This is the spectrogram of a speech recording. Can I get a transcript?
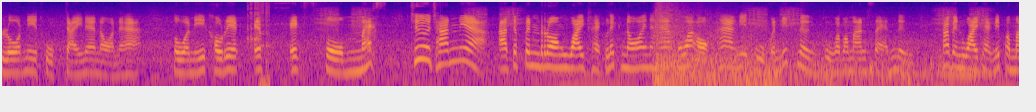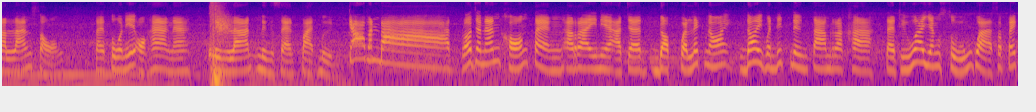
โรดนี่ถูกใจแน่นอนนะฮะ ตัวนี้เขาเรียก FX4 Max ชื่อชั้นเนี่ยอาจจะเป็นรอง y t r a c k เล็กน้อยนะฮะ เพราะว่าออกห้างนี่ถูกกันนิดหนึ่งถูกกว่าประมาณแสนหนึ่ง ถ้าเป็น y t r a c k นี่ประมาณล้านสอง แต่ตัวนี้ออกห้างนะ1ล้าน1แสน8หมื่น9,000 บาท เพราะฉะนั้นของแต่งอะไรเนี่ยอาจจะดรอปกว่าเล็กน้อย ด้อยกว่านิดนึงตามราคา แต่ถือว่ายังสูงกว่า สเปค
